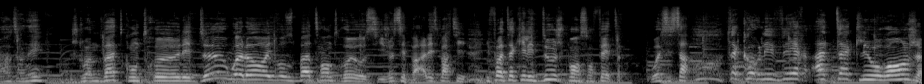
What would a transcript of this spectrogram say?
Alors attendez, je dois me battre contre les deux ou alors ils vont se battre entre eux aussi? Je sais pas. Allez, c'est parti. Il faut attaquer les deux, je pense, en fait. Ouais, c'est ça. Oh, d'accord, les verts attaquent les oranges.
